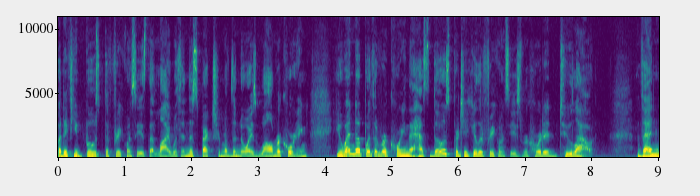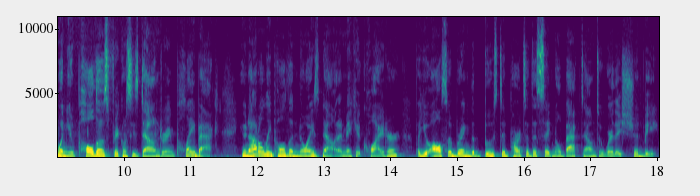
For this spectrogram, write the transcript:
But if you boost the frequencies that lie within the spectrum of the noise while recording, you end up with a recording that has those particular frequencies recorded too loud. Then when you pull those frequencies down during playback, you not only pull the noise down and make it quieter, but you also bring the boosted parts of the signal back down to where they should be.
